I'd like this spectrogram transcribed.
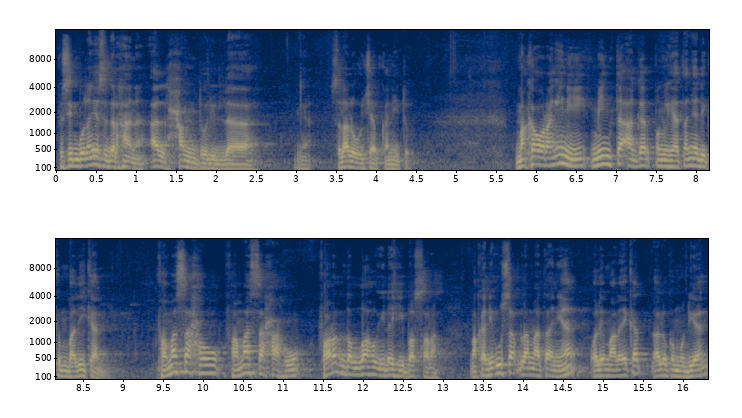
Kesimpulannya sederhana. Alhamdulillah. Ya, selalu ucapkan itu. Maka orang ini minta agar penglihatannya dikembalikan. Famasahu, famasahahu, faraddallahu ilaihi basara. Maka diusaplah matanya oleh malaikat, lalu kemudian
